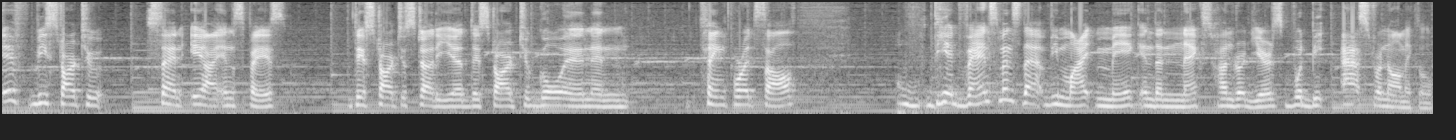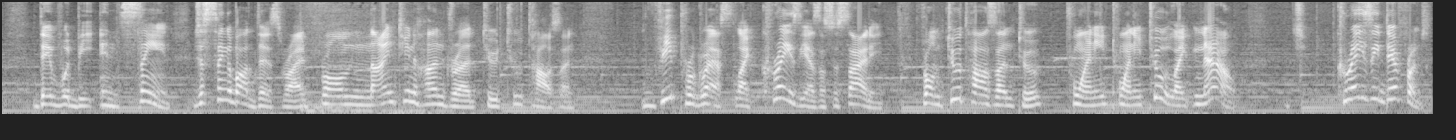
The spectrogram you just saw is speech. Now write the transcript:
If we start to send AI in space, they start to study it, they start to go in and think for itself, the advancements that we might make in the next hundred years would be astronomical. They would be insane. Just think about this, right? From 1900 to 2000, we progressed like crazy as a society. From 2000 to 2022, like now, crazy difference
